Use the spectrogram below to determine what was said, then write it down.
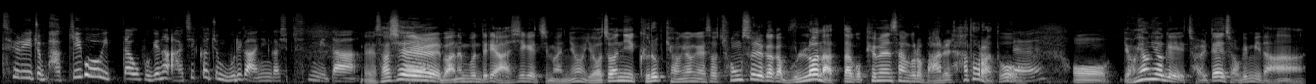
틀이 좀 바뀌고 있다고 보기에는 아직까지 좀 무리가 아닌가 싶습니다. 네, 사실 많은 분들이 아시겠지만요. 여전히 그룹 경영에서 총수 일가가 물러났다고 표면상으로 말을 하더라도 네. 어, 영향력이 절대적입니다.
